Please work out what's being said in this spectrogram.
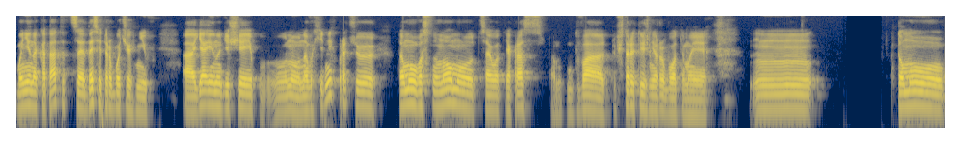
мені накатати це 10 робочих днів. Е, Я іноді ще й ну, на вихідних працюю, тому в основному це от якраз там, 2-3 тижні роботи моєї. Тому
